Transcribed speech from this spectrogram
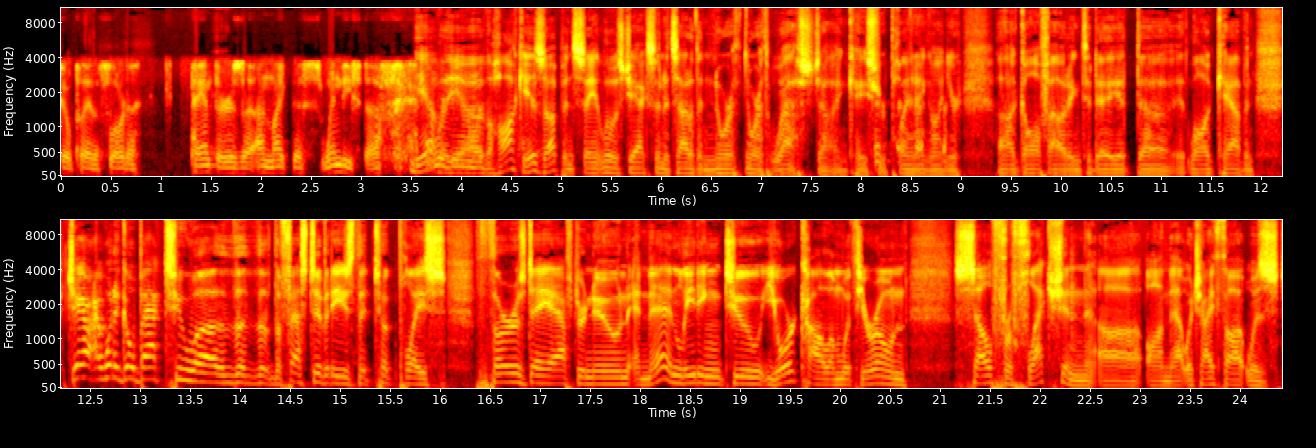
go play the Florida Panthers, uh, unlike this windy stuff. Yeah, the, uh, the Hawk is up in St. Louis, Jackson. It's out of the north northwest. Uh, in case you're planning on your uh, golf outing today at uh, at Log Cabin. Jr. I want to go back to uh, the, the the festivities that took place Thursday afternoon, and then leading to your column with your own self reflection uh, on that, which I thought was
